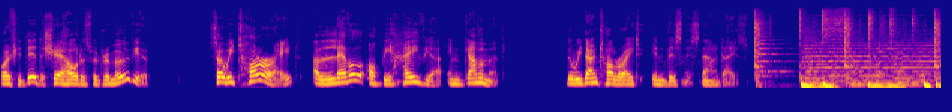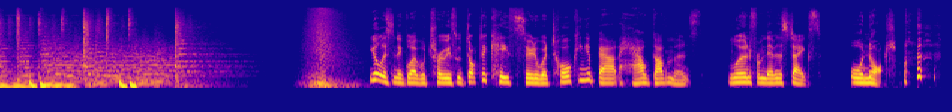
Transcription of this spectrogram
Or if you did, the shareholders would remove you. So we tolerate a level of behavior in government that we don't tolerate in business nowadays. You're listening to Global Truths with Dr. Keith Suter. We're talking about how governments learn from their mistakes or not.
